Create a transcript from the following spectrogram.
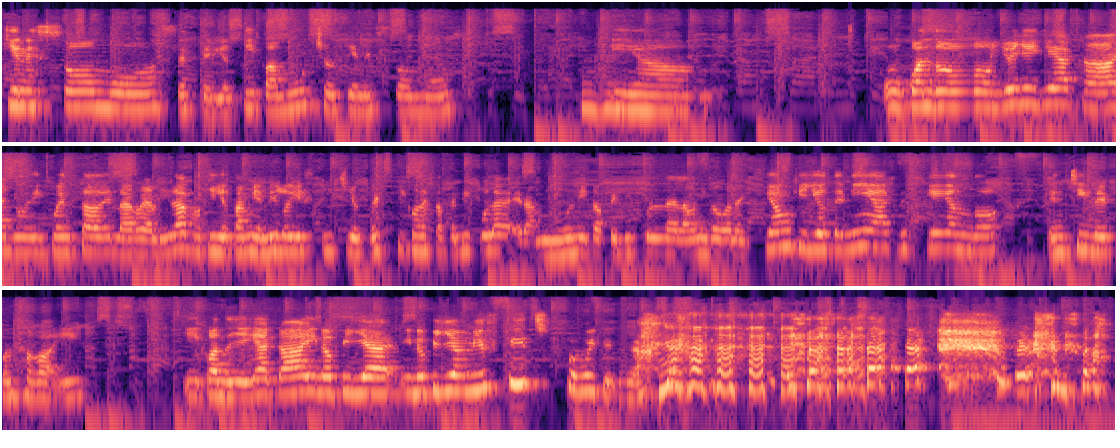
quiénes somos, se estereotipa mucho quiénes somos. Uh -huh. Y uh, cuando yo llegué acá, yo me di cuenta de la realidad, porque yo también Lilo y Stitch, yo crecí con esta película, era mi única película, la única conexión que yo tenía creciendo en Chile con Hawaii. Y cuando llegué acá y no pillé, y no pillé a mi Stitch, fue muy no. no.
